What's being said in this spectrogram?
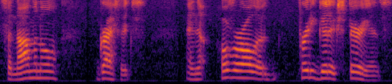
phenomenal graphics, and overall a pretty good experience.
